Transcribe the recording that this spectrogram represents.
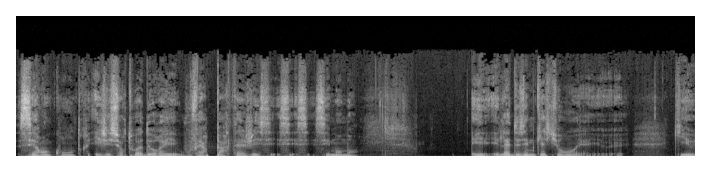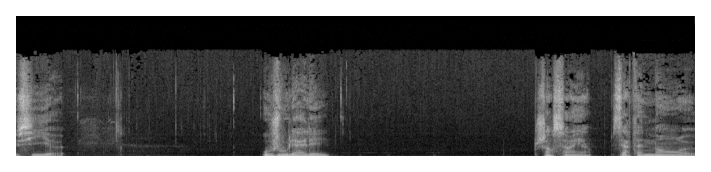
ces rencontres et j'ai surtout adoré vous faire partager ces, moments. Et, la deuxième question, qui est aussi euh, où je voulais aller, j'en sais rien. Certainement euh,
